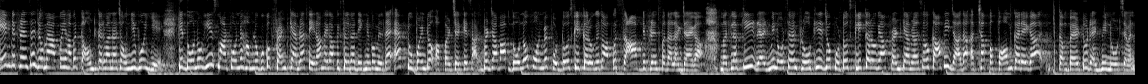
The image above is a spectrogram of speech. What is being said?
एक डिफरेंस है जो मैं आपको यहाँ पर काउंट करवाना चाहूँगी, वो ये कि दोनों ही स्मार्टफ़ोन में हम लोगों को फ्रंट कैमरा तेरह मेगा का देखने को मिलता है एफ़ टू अपर्चर के साथ। बट जब आप दोनों फ़ोन में फ़ोटोज़ क्लिक करोगे तो आपको साफ़ डिफरेंस पता लग जाएगा। मतलब कि रेडमी नोट सेवन प्रो की जो फ़ोटोज़ क्लिक करोगे आप फ्रंट कैमरा से, वो काफ़ी ज़्यादा अच्छा परफॉर्म करेगा compare to Redmi Note seven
